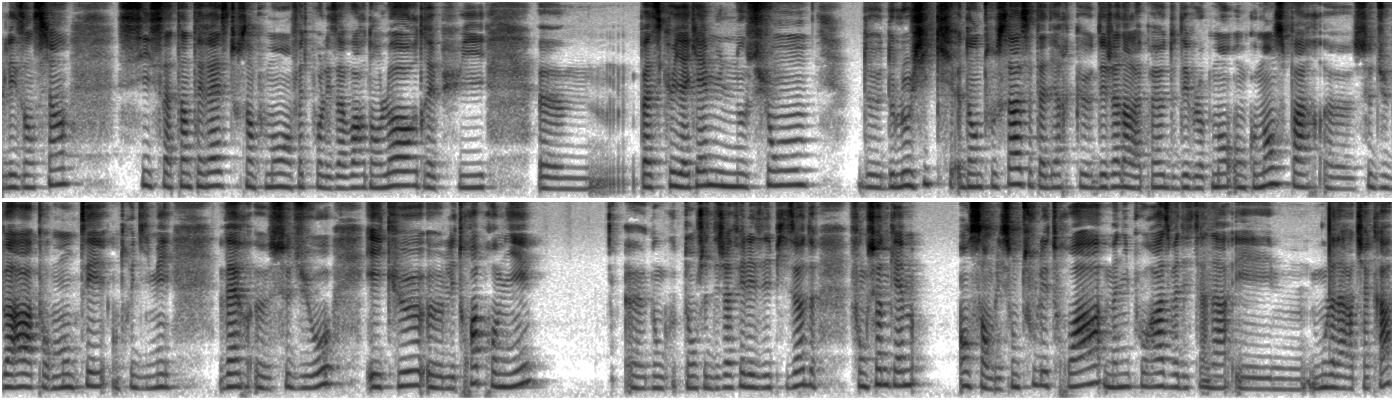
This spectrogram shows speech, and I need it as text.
les anciens si ça t'intéresse tout simplement en fait pour les avoir dans l'ordre et puis euh, parce qu'il y a quand même une notion de, logique dans tout ça, c'est-à-dire que déjà dans la période de développement, on commence par euh, ceux du bas pour monter entre guillemets vers euh, ceux du haut et que les trois premiers, donc dont j'ai déjà fait les épisodes, fonctionnent quand même ensemble. Ils sont tous les trois, Manipura, Svadhisthana et Muladhara Chakra,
